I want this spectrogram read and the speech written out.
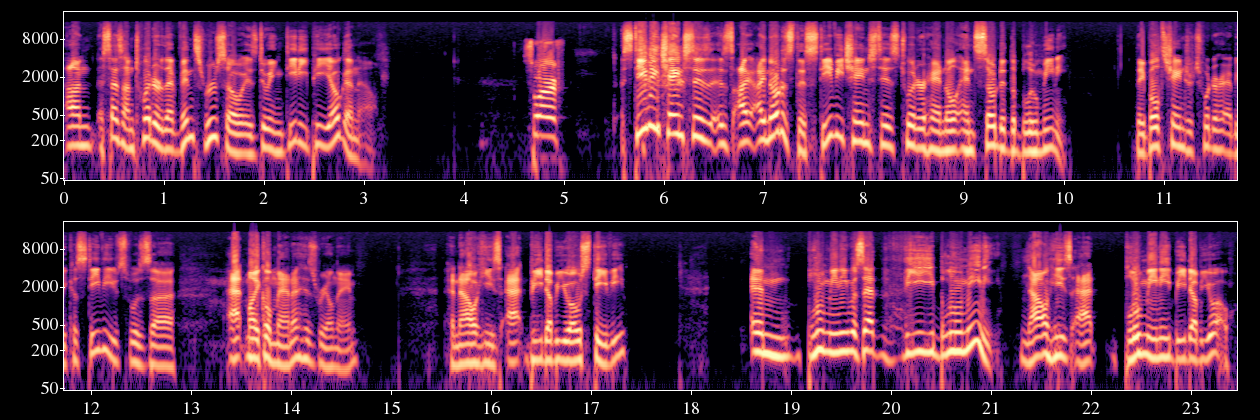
on says on Twitter that Vince Russo is doing DDP yoga now. Swerve. Stevie changed his. his I, I noticed this. Stevie changed his Twitter handle, and so did the Blue Meanie. They both changed their Twitter handle because Stevie's was uh, at Michael Manna, his real name, and now he's at BWO Stevie. And Blue Meanie was at the Blue Meanie. Now he's at Blue Meanie BWO.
